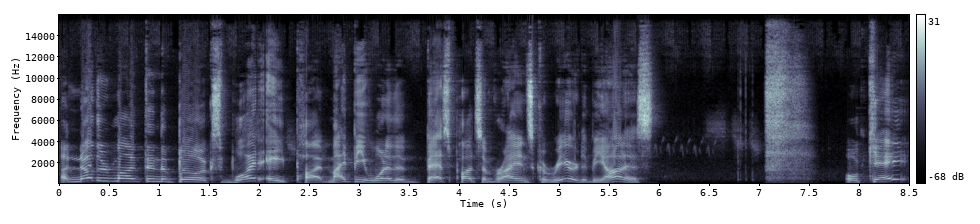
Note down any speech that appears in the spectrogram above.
Another month in the books. What a putt. Might be one of the best putts of Ryan's career, to be honest. Okay.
